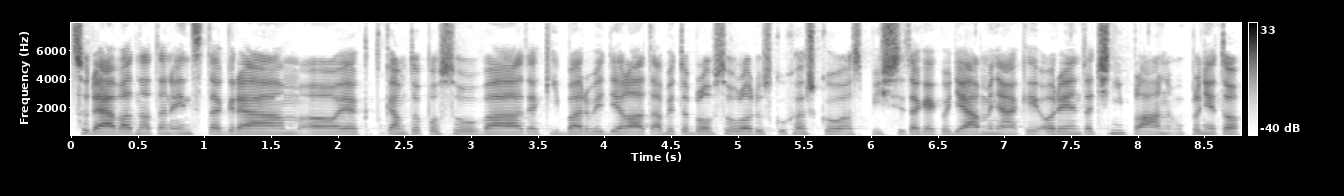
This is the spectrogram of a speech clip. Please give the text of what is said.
co dávat na ten Instagram, eh, jak kam to posouvat, jaký barvy dělat, aby to bylo v souladu s kuchařkou a spíš si tak jako děláme nějaký orientační plán. Úplně to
